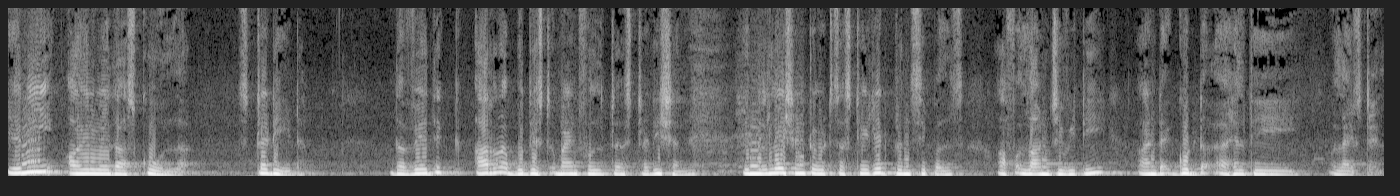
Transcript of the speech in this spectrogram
any Ayurveda school studied the Vedic or Buddhist mindfulness tradition in relation to its stated principles of longevity and good, uh, healthy lifestyle?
